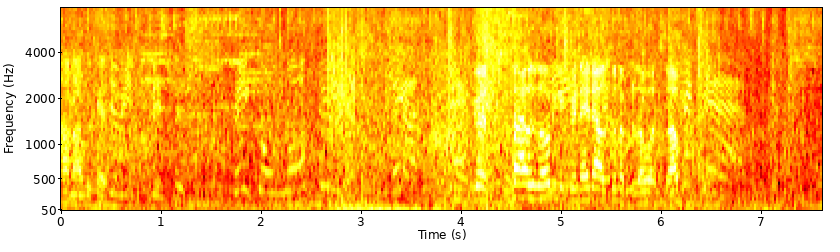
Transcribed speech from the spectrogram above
Oh no, we're good. business. They go north here. They are Good. If I was loading a grenade, I was gonna blow us up kick-ass.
